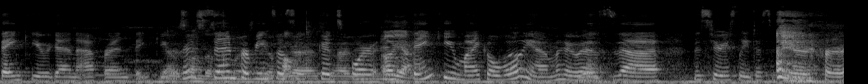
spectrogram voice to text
Thank you again, Efran. Thank you, Kristen, for being such a good sport. Oh, and yeah. thank you, Michael William, who has uh, mysteriously disappeared for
